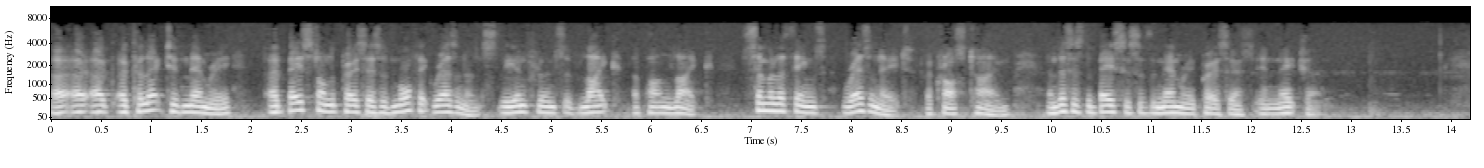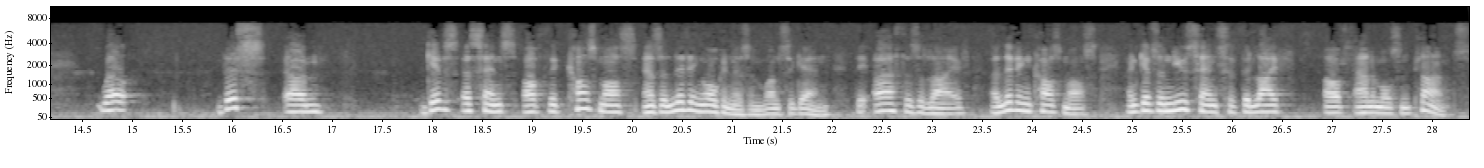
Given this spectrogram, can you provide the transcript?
uh, a, a, collective memory uh, based on the process of morphic resonance, the influence of like upon like. Similar things resonate across time, and this is the basis of the memory process in nature. Well, this um, gives a sense of the cosmos as a living organism once again, the earth as alive, a living cosmos, and gives a new sense of the life of animals and plants.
